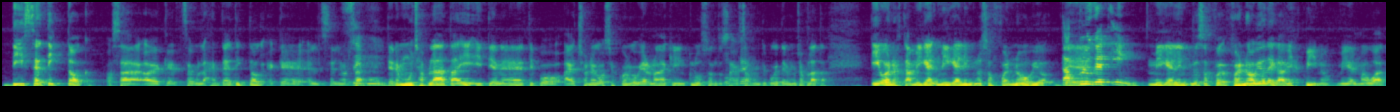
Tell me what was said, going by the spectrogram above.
Dice TikTok, o sea, eh, que según la gente de TikTok, eh, que el señor o sea, Según. tiene mucha plata y, y tiene, tipo, ha hecho negocios con el gobierno de aquí incluso, entonces Ok. o sea, es un tipo que tiene mucha plata. Y bueno, está Miguel. Miguel incluso fue novio Está de... plugged in. Miguel incluso fue, fue novio de Gaby Espino, Miguel Maguad.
